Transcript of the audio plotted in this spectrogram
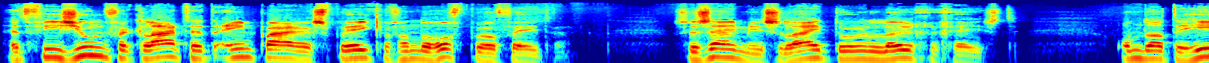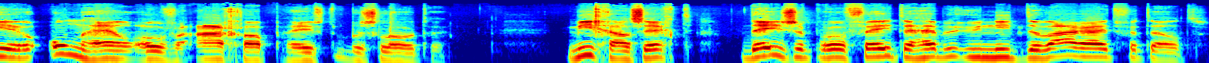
Het visioen verklaart het eenparig spreken van de hofprofeten. Ze zijn misleid door een leugengeest, omdat de Heere onheil over Agab heeft besloten. Micha zegt: Deze profeten hebben u niet de waarheid verteld.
